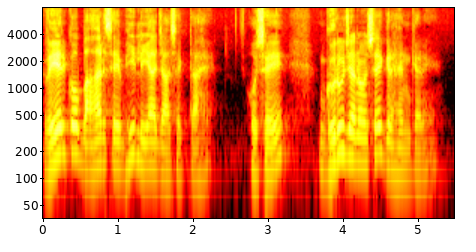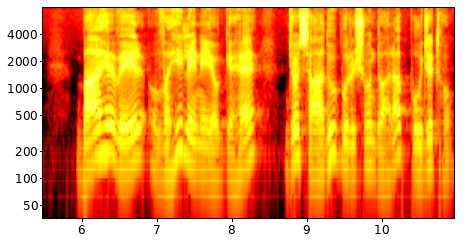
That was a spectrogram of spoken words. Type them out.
वेर को बाहर से भी लिया जा सकता है। उसे गुरुजनों से ग्रहण करें। बाह्य वेर वही लेने योग्य है जो साधु पुरुषों द्वारा पूजित हो।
